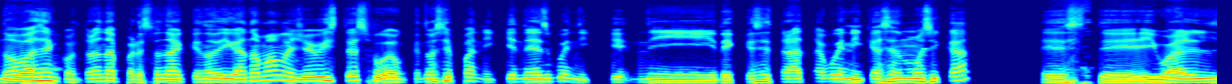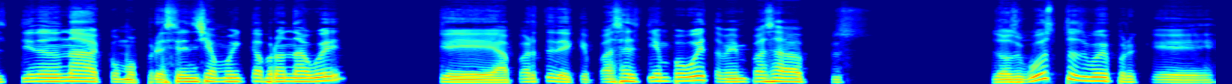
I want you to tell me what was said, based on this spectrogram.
no vas a encontrar una persona que no diga, no mames, yo he visto eso, aunque no sepa ni quién es, güey, ni, ni de qué se trata, güey, ni qué hacen música. Este, igual tienen una como presencia muy cabrona, güey, que aparte de que pasa el tiempo, güey, también pasa, pues, los gustos, güey, porque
